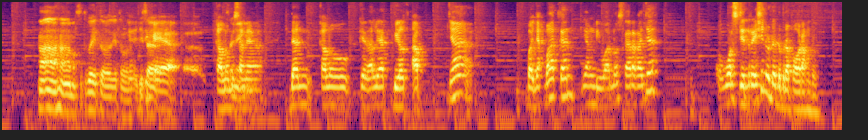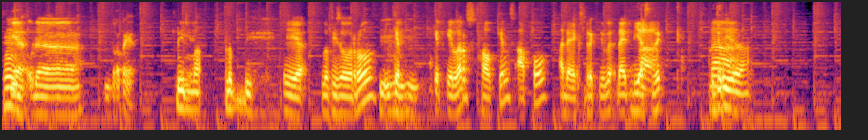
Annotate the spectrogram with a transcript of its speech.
ah, ah, ah, maksud gua itu gitu loh. Ya, Bisa Jadi kayak eh, kalau bisa misalnya dan kalau kita lihat build up-nya banyak banget kan yang di Wano sekarang aja Worst Generation udah ada berapa orang tuh? Hmm, ya udah berapa ya? lima lebih Iya, Luffy Zoro, Hmm, Kid, hmm, hmm. Kid Killers, Hawkins, Apo, ada X-Drake juga, Da- Diaz Ah. Drake. Nah, Tujuh. iya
